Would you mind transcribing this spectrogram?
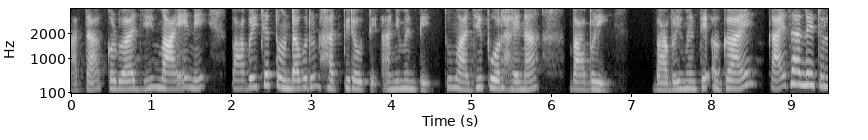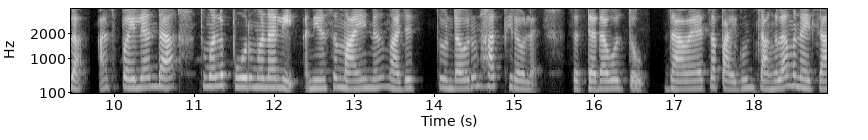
आता कडुआजी मायेने बाबळीच्या तोंडावरून हात फिरवते आणि म्हणते तू माझी पोर आहे ना बाबळी? बाबळी म्हणते अगं आय काय झालंय तुला? आज पहिल्यांदा तुम्हाला पोर म्हणाली आणि असं मायेनं माझ्या तोंडावरून हात फिरवलाय. सत्यादा बोलतो जावयाचा पायगुण चांगला म्हणायचा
